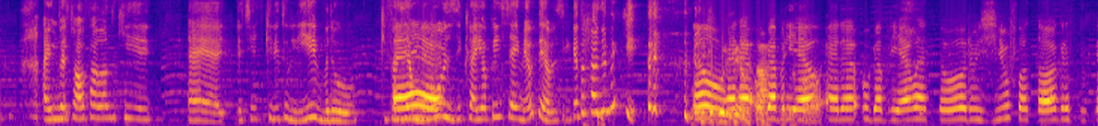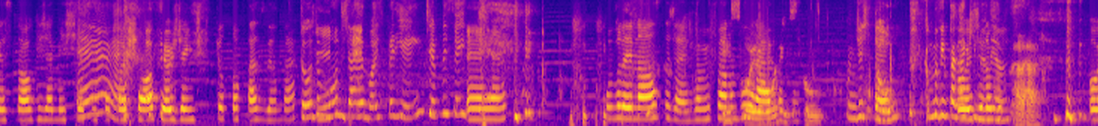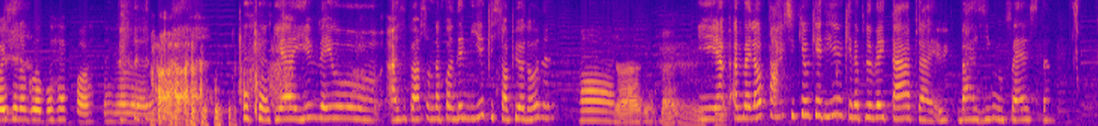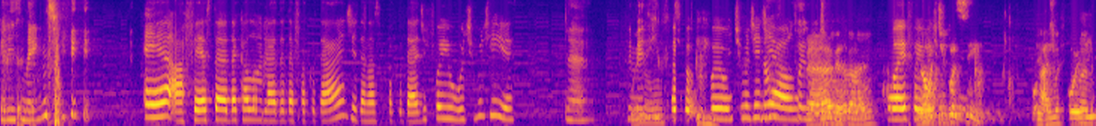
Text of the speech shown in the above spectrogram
Aí o pessoal falando que é, eu tinha escrito livro, que fazia É. música, e eu pensei, meu Deus, o que que eu tô fazendo aqui? Não, era o Gabriel, era o Gabriel ator, o Gil fotógrafo, o pessoal que já mexia É. com Photoshop, eu, gente, o que, que eu tô fazendo aqui? Todo mundo já é mó experiente. Eu pensei, É. Eu falei, nossa, gente, vou me enfiar Quem no sou eu? buraco Onde aqui. estou? Onde estou? Como eu vim parar Hoje aqui, meu Deus? Ah, Hoje no Globo Repórter, galera. E aí veio a situação da pandemia, que só piorou, né? Ah, verdade. É, E a, a melhor parte que eu queria, que era aproveitar pra ir barzinho, festa. Felizmente. É, a festa da calorada da faculdade, da nossa faculdade, foi o último dia. é. Primeiro. Foi, o- foi o último dia de Não, aula. foi o É, verdade. Foi, foi o Não, último tipo dia. assim, Teve acho que foi, semana.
